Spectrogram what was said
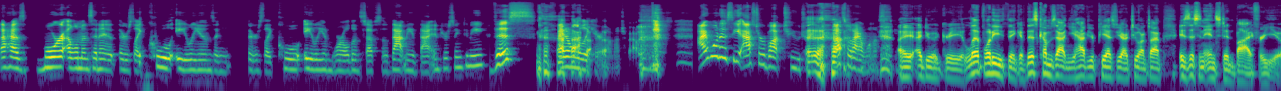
that has more elements in it. There's like cool aliens and there's like cool alien world and stuff. So that made that interesting to me. This I don't really care that much about. I want to see Astrobot 2 trailer. That's what I want to see. I, I do agree. Lip, what do you think? If this comes out and you have your PSVR 2 on time, is this an instant buy for you?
